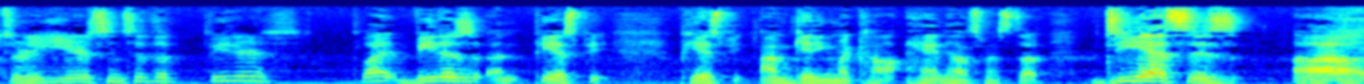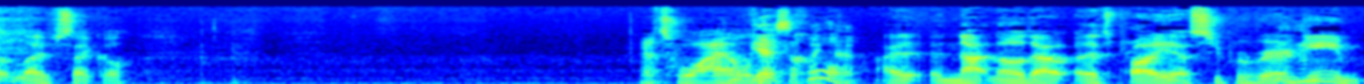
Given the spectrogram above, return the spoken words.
three years into the Vita's life. Vita's uh, PSP, PSP. I'm getting my co- handhelds messed up. DS's uh, Wow. life cycle. That's wild. Yeah, Okay, cool. like I not know that. That's probably a super rare Mhm. game.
